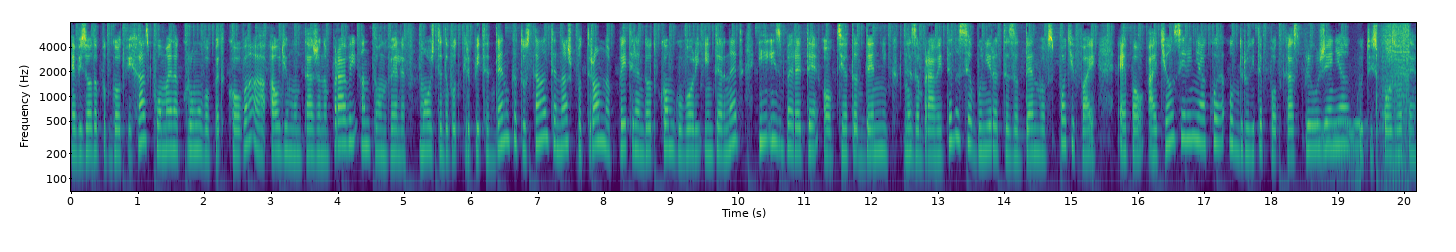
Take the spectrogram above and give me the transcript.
Епизода подготвих аз, Пламена Крумова Петкова, а аудиомонтажа направи Антон Велев. Можете да подкрепите Ден, като станете наш патрон на patreon.com Говори Интернет и изберете опцията Денник. Не забравяйте да се абонирате за Ден в Spotify, Apple, iTunes или някое от другите подкаст приложения, които използвате.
